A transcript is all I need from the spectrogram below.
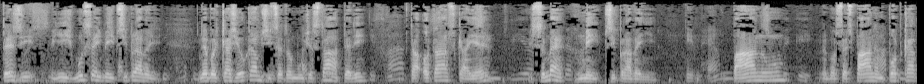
kteří již musí být připraveni, neboť každý okamžik se to může stát. Tedy ta otázka je, jsme my připraveni pánu, nebo se s pánem potkat,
